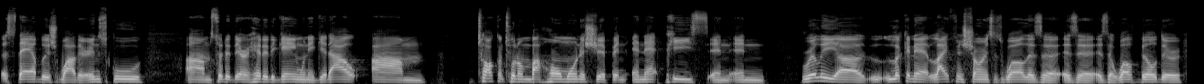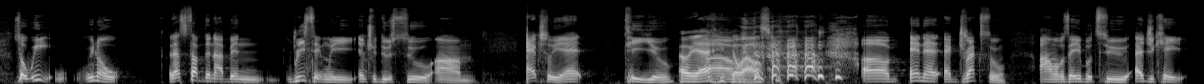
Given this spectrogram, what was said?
established while they're in school um, so that they're ahead of the game when they get out. Um, talking to them about home ownership and, and that piece and, and really uh, looking at life insurance as well as a, as a, as a wealth builder. So we, you know, that's something I've been recently introduced to um, actually at TU. Oh yeah, um, go Owls. um, and at, at Drexel, um, I was able to educate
